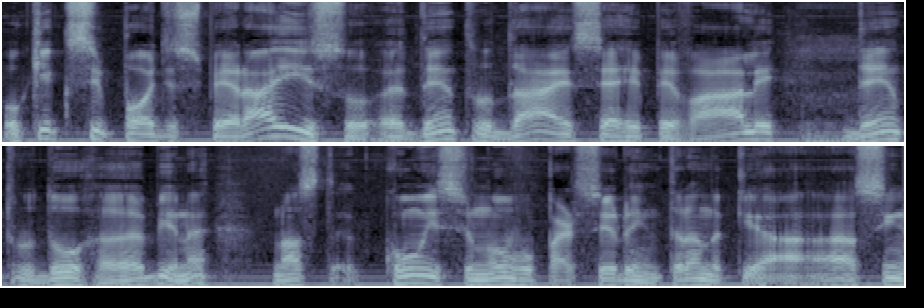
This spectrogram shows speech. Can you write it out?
o que, que se pode esperar é isso, é dentro da SRP Vale, dentro do Hub, né? nós, com esse novo parceiro entrando aqui, assim,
